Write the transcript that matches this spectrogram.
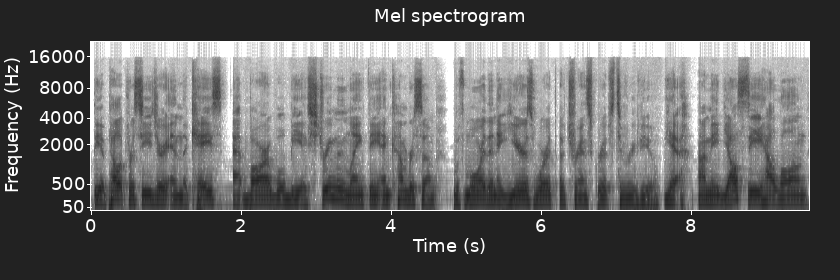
The appellate procedure in the case at bar will be extremely lengthy and cumbersome with more than a year's worth of transcripts to review. Yeah, I mean, y'all see how long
